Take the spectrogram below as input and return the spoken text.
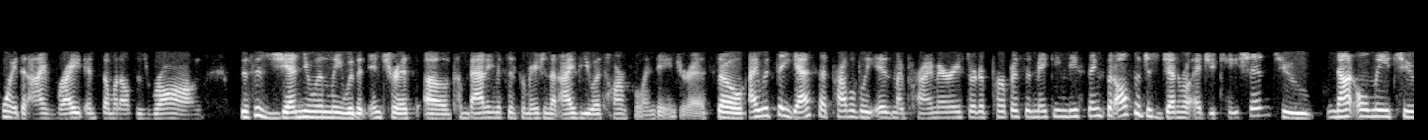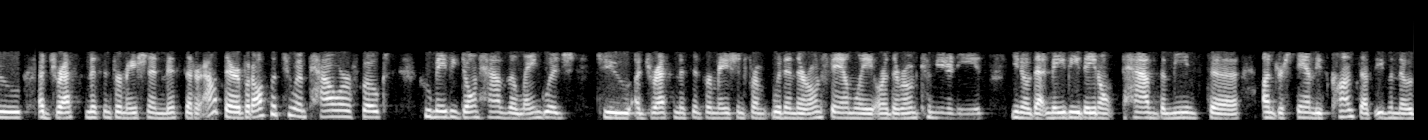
point that I'm right and someone else is wrong. This is genuinely with an interest of combating misinformation that I view as harmful and dangerous. So I would say yes, that probably is my primary sort of purpose in making these things, but also just general education to not only to address misinformation and myths that are out there, but also to empower folks who maybe don't have the language to address misinformation from within their own family or their own communities, you know, that maybe they don't have the means to understand these concepts, even though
